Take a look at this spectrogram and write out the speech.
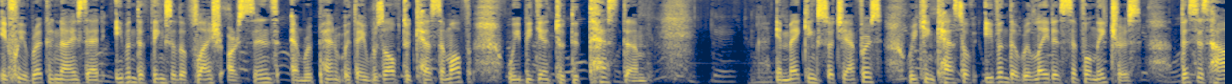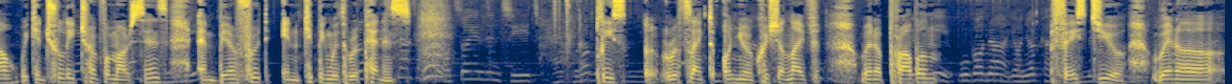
if we recognize that even the things of the flesh are sins and repent with a resolve to cast them off, we begin to detest them. In making such efforts, we can cast off even the related sinful natures. This is how we can truly turn from our sins and bear fruit in keeping with repentance. Please uh, reflect on your Christian life. When a problem faced you, when a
